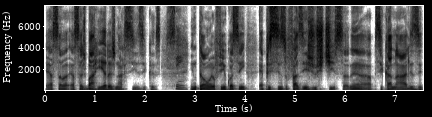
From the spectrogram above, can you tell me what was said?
essa, essas barreiras narcísicas. Sim. Então eu fico assim, é preciso fazer justiça, né, à psicanálise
